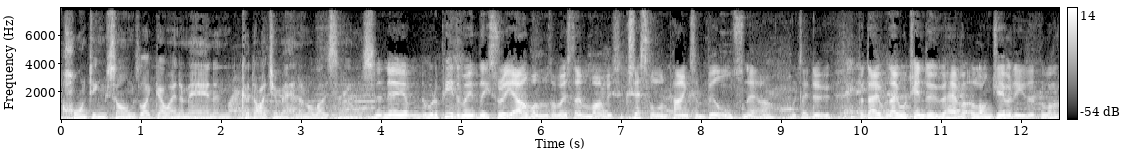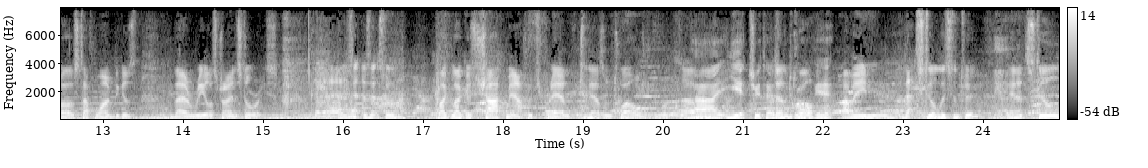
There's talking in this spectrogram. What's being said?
haunting songs like Goanna Man and Kadaitcha Man and all those things Now, it would appear to me these three albums, I mean, they might be successful in paying some bills now, which they do, but they, they will tend to have a longevity that a lot of other stuff won't because they're real Australian stories. Uh, is, that, is that sort of like like a Shark Mouth, which you put out in 2012? Um, Uh, yeah, 2012, yeah. I mean, that's still listened to, and it still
